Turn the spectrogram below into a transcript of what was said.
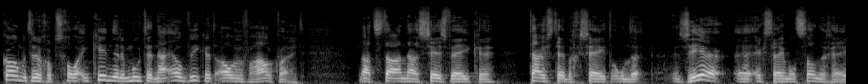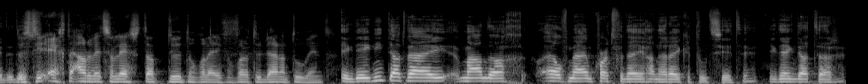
komen terug op school en kinderen moeten na elk weekend al hun verhaal kwijt. Laat staan na zes weken thuis te hebben gezeten onder zeer uh, extreme omstandigheden. Dus, dus, die echte ouderwetse les, dat duurt nog wel even voordat u daar aan toe bent? Ik denk niet dat wij maandag 11 mei om kwart voor negen aan een rekentoets zitten. Ik denk dat er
